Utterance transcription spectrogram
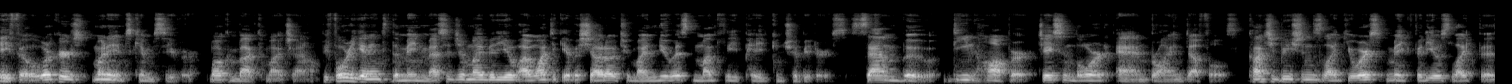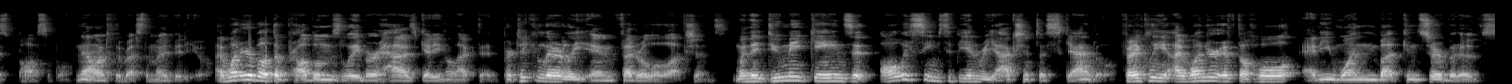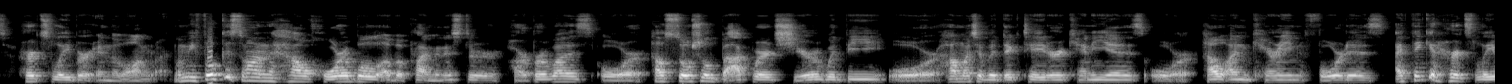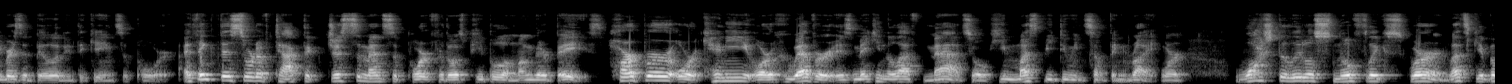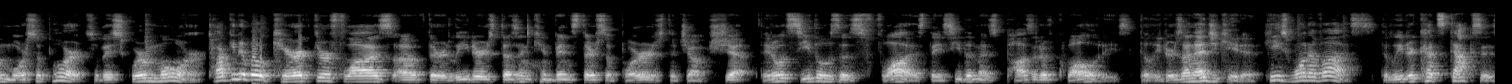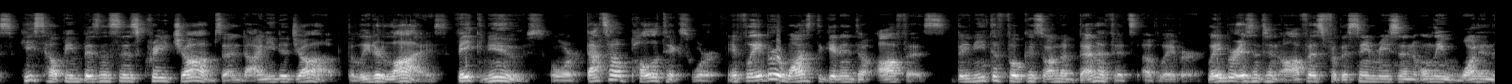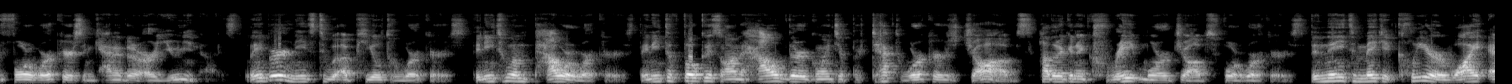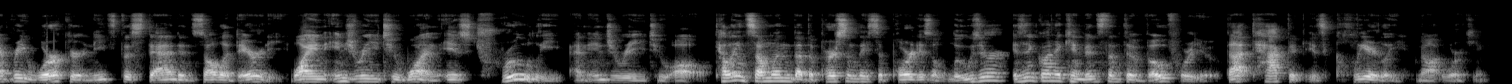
Hey fellow workers, my name is Kim Siever. Welcome back to my channel. Before we get into the main message of my video, I want to give a shout out to my newest monthly paid contributors, Sam Boo, Dean Hopper, Jason Lord, and Brian Duffels. Contributions like yours make videos like this possible. Now onto the rest of my video. I wonder about the problems Labour has getting elected, particularly in federal elections. When they do make gains, it always seems to be in reaction to scandal. Frankly, I wonder if the whole anyone but conservatives hurts Labour in the long run. When we focus on how horrible of a Prime Minister Harper was, or how social backward Scheer would be, or how much of a dictator Kenney is, or how uncaring Ford is, I think it hurts Labour's ability to gain support. I think this sort of tactic just cements support for those people among their base. Harper or Kenney or whoever is making the left mad so he must be doing something right. Or Watch the little snowflake squirm. Let's give them more support so they squirm more. Talking about character flaws of their leaders doesn't convince their supporters to jump ship. They don't see those as flaws. They see them as positive qualities. The leader's uneducated. He's one of us. The leader cuts taxes. He's helping businesses create jobs and I need a job. The leader lies. Fake news. Or that's how politics work. If labor wants to get into office, they need to focus on the benefits of labor. Labor Isn't in office for the same reason only one in four workers in Canada are unionized. Labor needs to appeal to workers. They need to empower workers. They need to focus on how they're going to protect workers' jobs, how they're going to create more jobs for workers. Then they need to make it clear why every worker needs to stand in solidarity, why an injury to one is truly an injury to all. Telling someone that the person they support is a loser isn't going to convince them to vote for you. That tactic is clearly not working.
